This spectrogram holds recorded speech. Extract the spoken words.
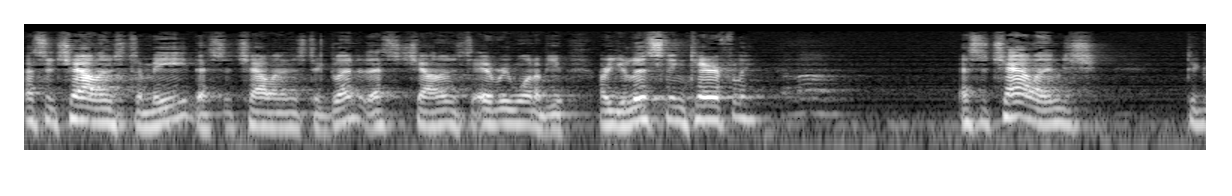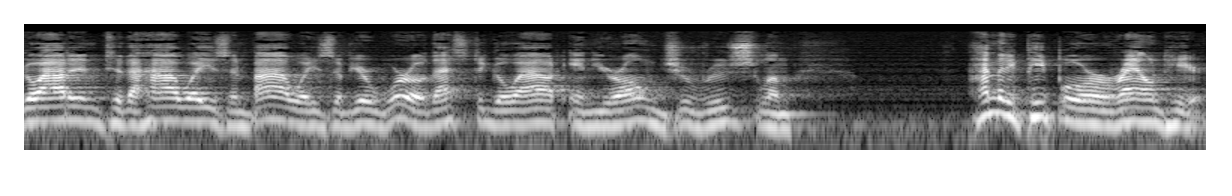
That's a challenge to me. That's a challenge to Glenda. That's a challenge to every one of you. Are you listening carefully? That's a challenge to go out into the highways and byways of your world. That's to go out in your own Jerusalem. How many people are around here?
